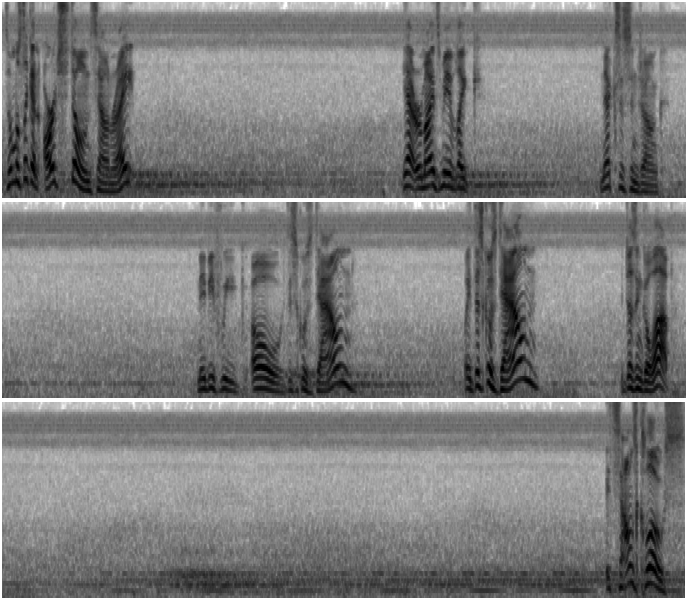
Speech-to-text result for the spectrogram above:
It's almost like an archstone sound, right? Yeah, it reminds me of, like, Nexus and junk. Maybe if we... Oh, this goes down? Wait, this goes down? It doesn't go up. It sounds close.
